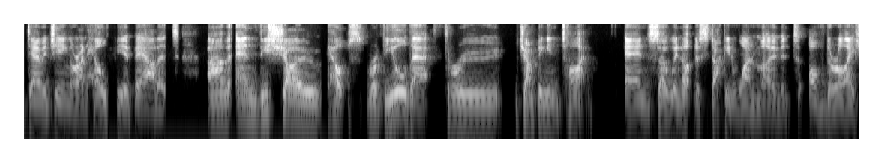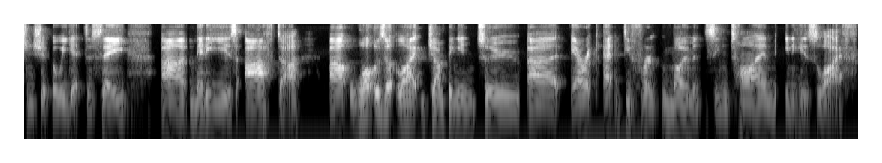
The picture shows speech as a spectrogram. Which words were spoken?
damaging or unhealthy about it. Um, and this show helps reveal that through jumping in time and so we're not just stuck in one moment of the relationship, but we get to see uh, many years after. Uh, what was it like jumping into uh, Eric at different moments in time in his life?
